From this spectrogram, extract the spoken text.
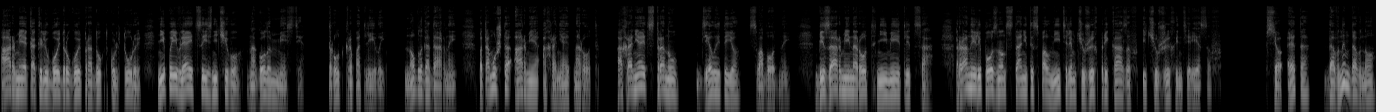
Армия, как и любой другой продукт культуры, не появляется из ничего на голом месте. Труд кропотливый, но благодарный, потому что армия охраняет народ, охраняет страну, делает ее свободной. Без армии народ не имеет лица. Рано или поздно он станет исполнителем чужих приказов и чужих интересов. Все это давным-давно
